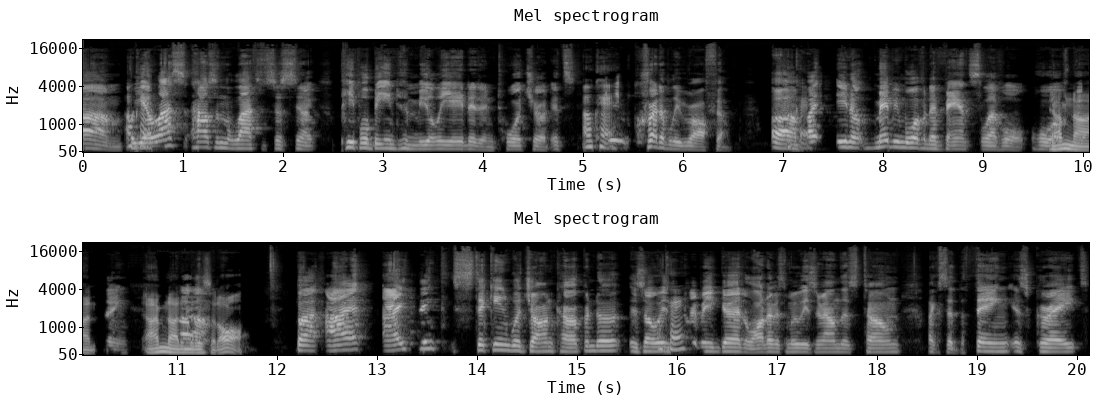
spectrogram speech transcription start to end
Um, but Okay. yeah, Last House on the Left is just you know people being humiliated and tortured. It's Okay. an incredibly raw film. Uh, Okay. But you know, maybe more of an advanced level horror. I'm not. thing. I'm not into Uh, this at all. But I I think sticking with John Carpenter is always Okay. going to be good. A lot of his movies around this tone, like I said, The Thing is great.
